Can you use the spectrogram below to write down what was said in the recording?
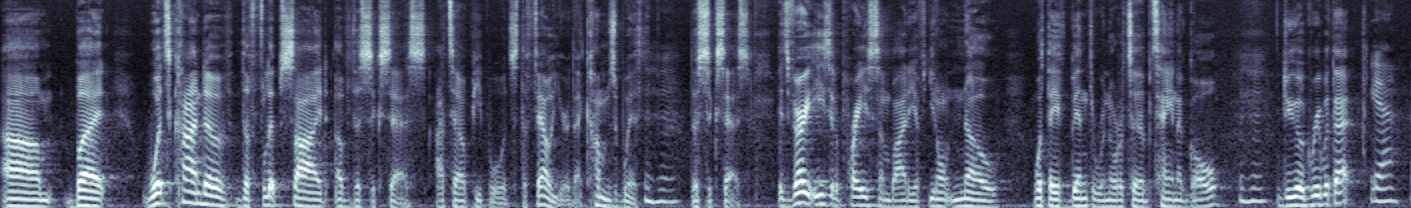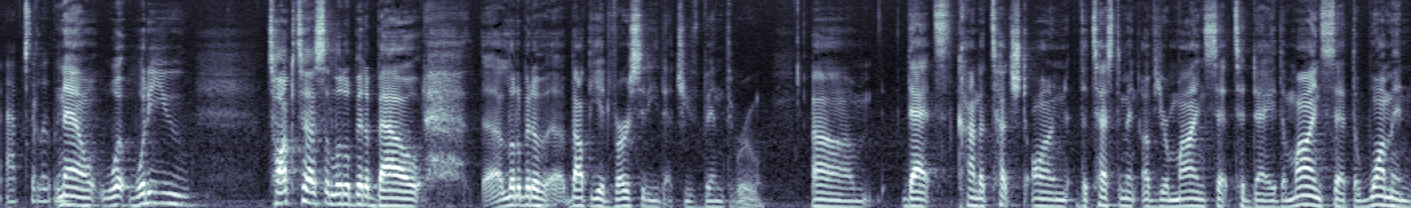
Um, but what's kind of the flip side of the success? I tell people it's the failure that comes with mm-hmm. the success. It's very easy to praise somebody if you don't know what they've been through in order to obtain a goal. Mm-hmm. Do you agree with that? Yeah, absolutely. Now, what what do you talk to us a little bit about a little bit of about the adversity that you've been through um, that's kind of touched on the testament of your mindset today the mindset the woman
